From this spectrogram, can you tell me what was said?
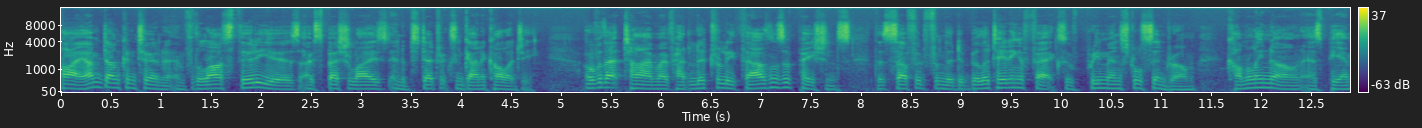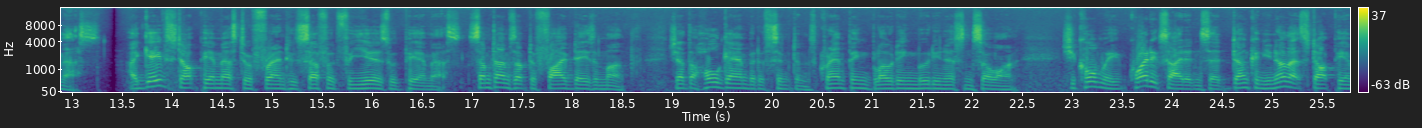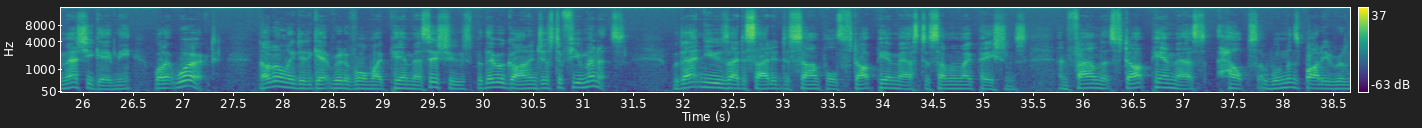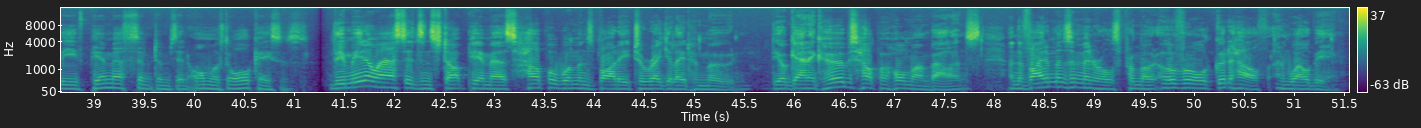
Hi, I'm Duncan Turner, and for the last 30 years I've specialized in obstetrics and gynecology. Over that time, I've had literally thousands of patients that suffered from the debilitating effects of premenstrual syndrome, commonly known as PMS. I gave Stop PMS to a friend who suffered for years with PMS, sometimes up to five days a month. She had the whole gambit of symptoms cramping, bloating, moodiness, and so on. She called me quite excited and said, Duncan, you know that Stop PMS you gave me? Well, it worked. Not only did it get rid of all my PMS issues, but they were gone in just a few minutes. With that news, I decided to sample Stop PMS to some of my patients and found that Stop PMS helps a woman's body relieve PMS symptoms in almost all cases. The amino acids in Stop PMS help a woman's body to regulate her mood. The organic herbs help her hormone balance, and the vitamins and minerals promote overall good health and well being.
